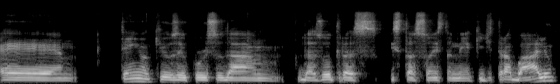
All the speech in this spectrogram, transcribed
É, tenho aqui os recursos da, das outras estações também aqui de trabalho,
